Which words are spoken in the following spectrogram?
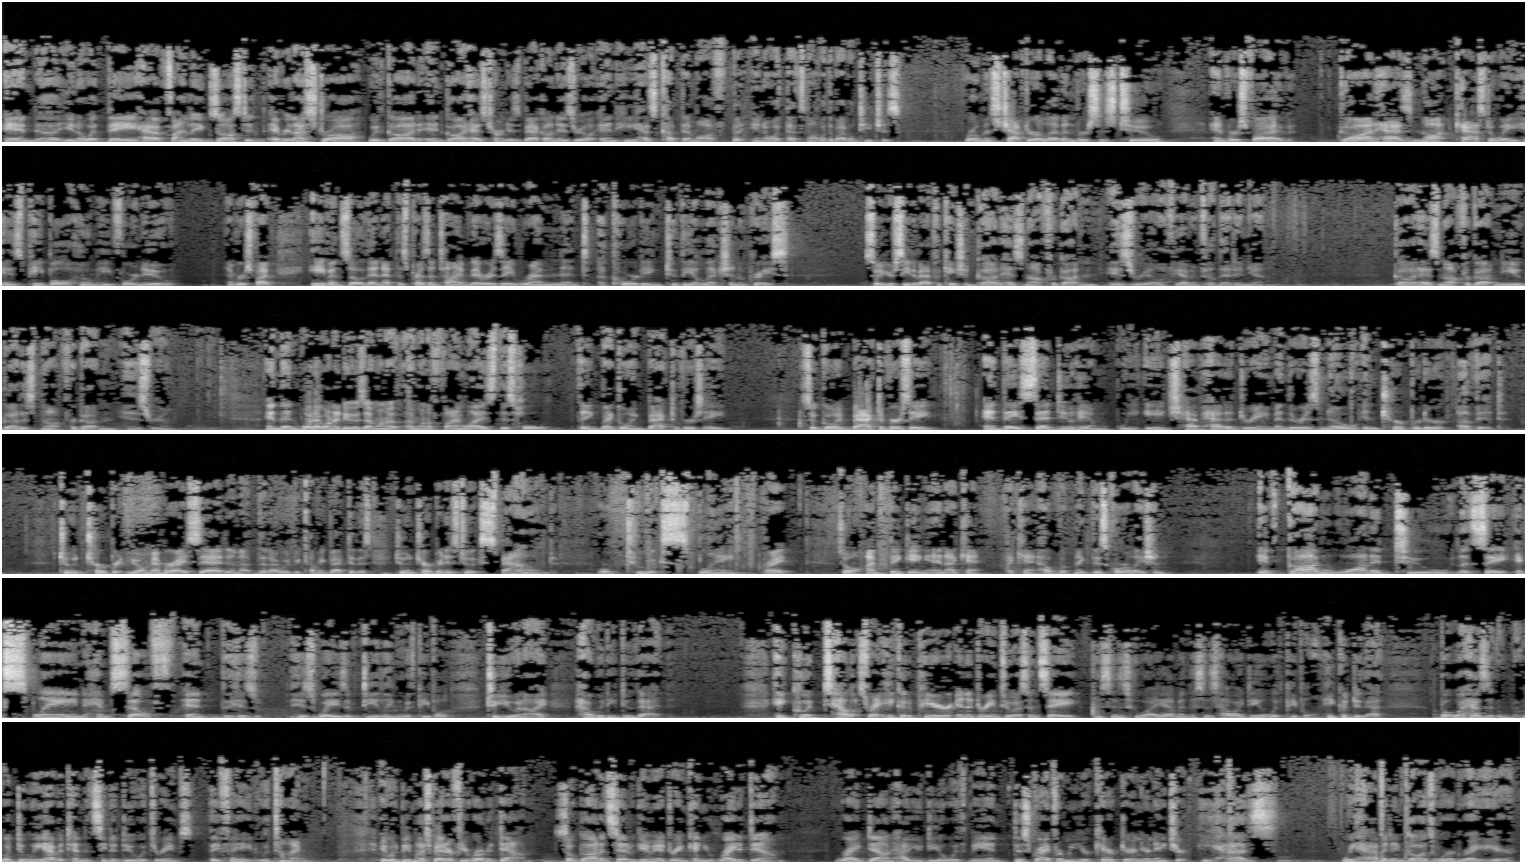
And uh, you know what? They have finally exhausted every last straw with God, and God has turned his back on Israel and he has cut them off. But you know what? That's not what the Bible teaches. Romans chapter 11, verses 2 and verse 5. God has not cast away his people whom he foreknew. And verse 5. Even so, then, at this present time, there is a remnant according to the election of grace. So, your seed of application God has not forgotten Israel, if you haven't filled that in yet. God has not forgotten you, God has not forgotten Israel. And then what I want to do is I want to I want to finalize this whole thing by going back to verse 8. So going back to verse 8, and they said to him, We each have had a dream, and there is no interpreter of it. To interpret, you remember I said, and that I would be coming back to this, to interpret is to expound or to explain, right? So I'm thinking, and I can't I can't help but make this correlation. If God wanted to, let's say, explain Himself and his his ways of dealing with people to you and I, how would He do that? He could tell us, right? He could appear in a dream to us and say, "This is who I am, and this is how I deal with people." He could do that. But what has what do we have a tendency to do with dreams? They fade with time. It would be much better if you wrote it down. So God, instead of giving me a dream, can you write it down? Write down how you deal with me and describe for me your character and your nature. He has. We have it in God's word right here.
